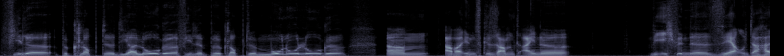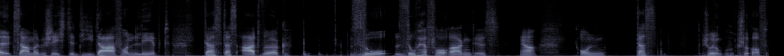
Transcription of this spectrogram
Viele bekloppte Dialoge, viele bekloppte Monologe, ähm, aber insgesamt eine wie ich finde, sehr unterhaltsame Geschichte, die davon lebt, dass das Artwork so, so hervorragend ist. Ja. Und das. Entschuldigung, Schluck auf.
